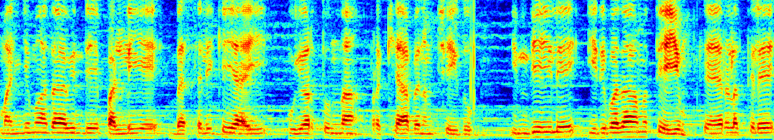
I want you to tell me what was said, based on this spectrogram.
മഞ്ഞുമാതാവിന്റെ പള്ളിയെ ബസലിക്കയായി ഉയർത്തുന്ന പ്രഖ്യാപനം ചെയ്തു. ഇന്ത്യയിലെ ഇരുപതാമത്തെയും കേരളത്തിലെ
